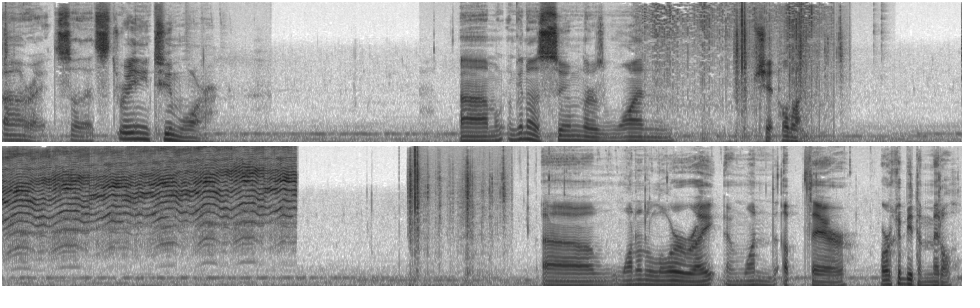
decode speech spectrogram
Alright, so that's three, two more. Um, I'm gonna assume there's one... Shit, hold on. Uh, one on the lower right and one up there. Or it could be the middle.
